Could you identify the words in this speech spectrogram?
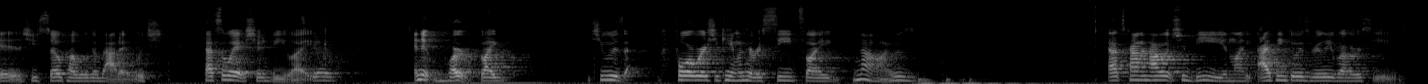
is. She's so public about it, which that's the way it should be. Like and it worked. Like she was forward. She came with her receipts. Like no, it was. That's kind of how it should be, and like I think it was really well received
